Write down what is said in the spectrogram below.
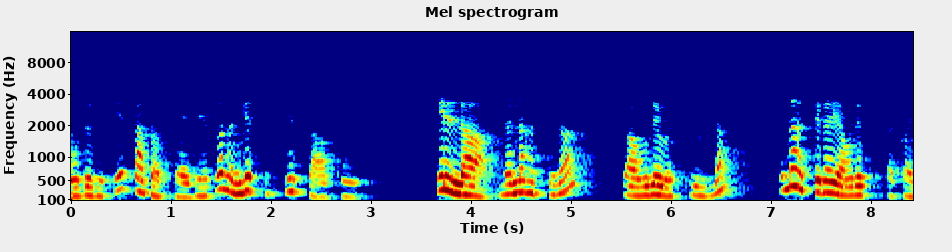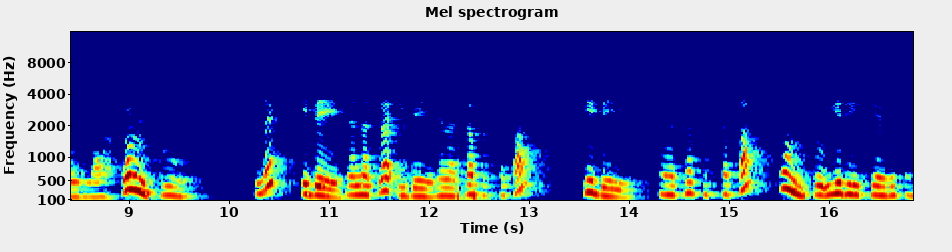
ಓದೋದಕ್ಕೆ ಸಾಕಾಗ್ತಾ ಇದೆ, ಅಥವಾ ನನಗೆ ಇಷ್ಟೇ ಸಾಕು. ಇಲ್ಲ, ನನ್ನ ಹತ್ತಿರ ಯಾವುದೇ ವಸ್ತು ಇಲ್ಲ. ನನ್ನ ಹತ್ತಿರ ಯಾವುದೇ ಪುಸ್ತಕ ಇಲ್ಲ. ಉಂಟು. ಅಂದರೆ ಇದೆ. ನನ್ನ ಹತ್ರ ಇದೆ. ನನ್ನ ಹತ್ರ ಪುಸ್ತಕ ಇದೆ. ನನ್ನ ಹತ್ರ ಪುಸ್ತಕ ಉಂಟು. ಈ ರೀತಿಯಾಗಿ ಸಹ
